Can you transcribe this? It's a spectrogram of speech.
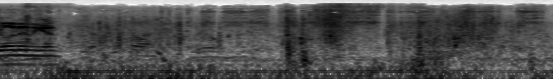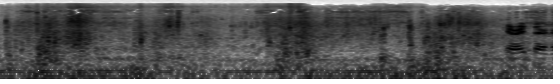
Reel it in again. Okay, right there.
